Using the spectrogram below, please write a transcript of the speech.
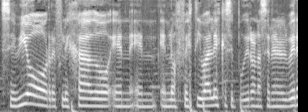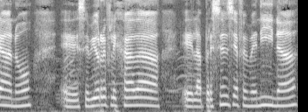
se vio reflejado en, en, en, los festivales que se pudieron hacer en el verano, se vio reflejada la presencia femenina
